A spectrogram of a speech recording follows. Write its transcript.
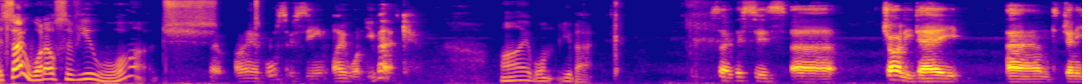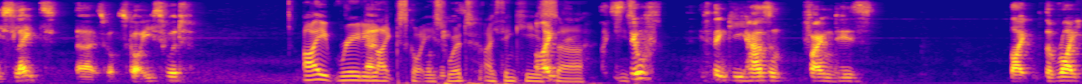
so what else have you watched So I have also seen I Want You Back. i want you back So this is uh, Charlie Day and Jenny Slate. Uh, it's got Scott Eastwood. I really Uh, like scott eastwood i think he's I- uh I still th- think he hasn't found his like the right,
